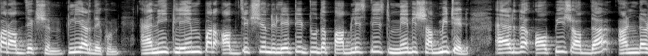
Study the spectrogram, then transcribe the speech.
per objection clear দেখুন any claim per objection related to the publish list may be submitted at the office of the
